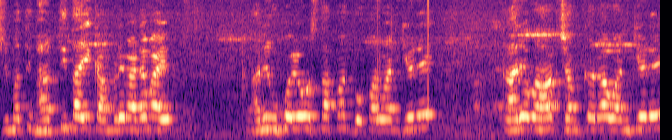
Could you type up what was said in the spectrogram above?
श्रीमती भारतीताई कांबळे मॅडम आहेत आणि उपव्यवस्थापक गोपाळ वानखेडे कार्यवाहक शंकरराव वानखेडे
